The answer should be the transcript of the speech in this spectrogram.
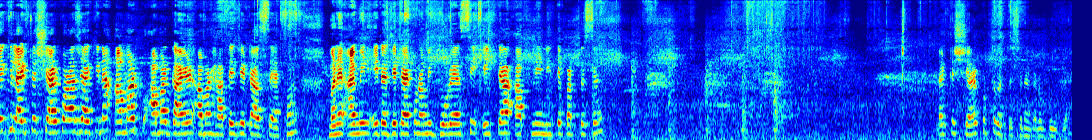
দেখি লাইভটা শেয়ার করা যায় কিনা। আমার আমার গায়ের, আমার হাতে যেটা আছে এখন মানে আই মিন এটা যেটা এখন আমি ধরে আছি, এইটা আপনি নিতে পারতেছেন। লাইভটা শেয়ার করতে পারতেছে না কেন, বুঝলাম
